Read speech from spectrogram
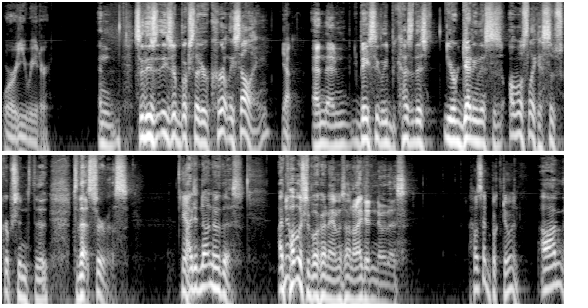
or e-reader. And so these, these are books that are currently selling. Yeah, And then basically because of this, you're getting this is almost like a subscription to the to that service. Yeah. I did not know this. I published a book on Amazon and I didn't know this. how's that book doing? Um,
